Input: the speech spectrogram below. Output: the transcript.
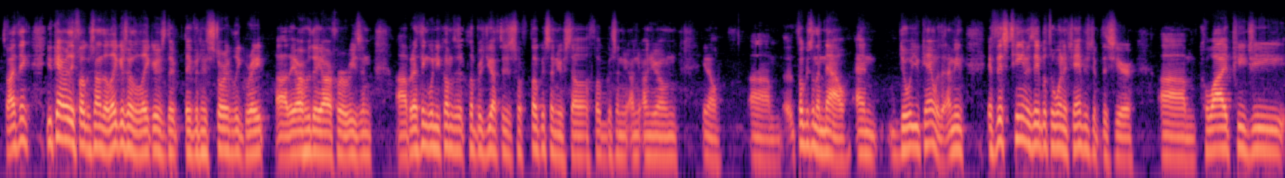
So I think you can't really focus on the Lakers are the Lakers. they have been historically great. Uh, they are who they are for a reason. Uh, but I think when you come to the Clippers, you have to just sort of focus on yourself, focus on your on, on your own, you know, um, focus on the now and do what you can with it. I mean, if this team is able to win a championship this year, um, Kawhi, PG,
